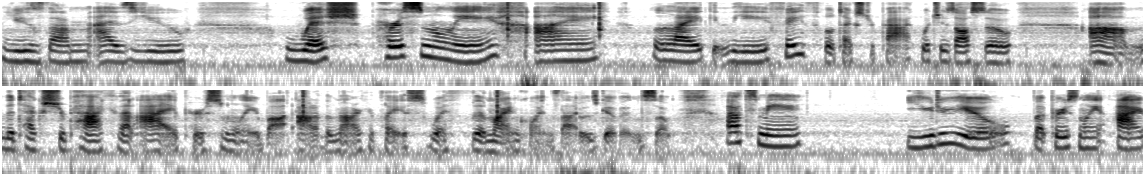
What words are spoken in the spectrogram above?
use them as you wish. Personally, I like the Faithful texture pack, which is also um, the texture pack that I personally bought out of the marketplace with the Minecoins that I was given. So that's me. You do you, but personally, I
